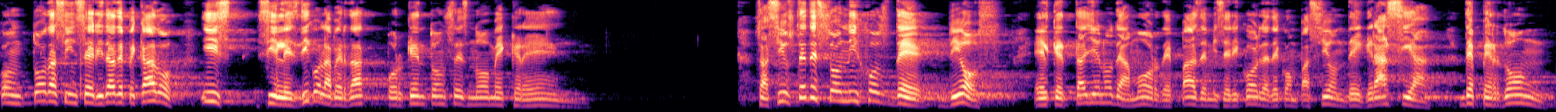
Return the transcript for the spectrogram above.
con toda sinceridad de pecado? Y si les digo la verdad, ¿por qué entonces no me creen? O sea, si ustedes son hijos de Dios, el que está lleno de amor, de paz, de misericordia, de compasión, de gracia, de perdón,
